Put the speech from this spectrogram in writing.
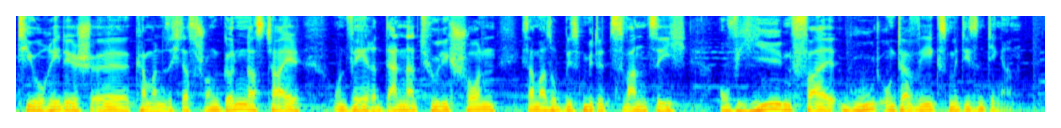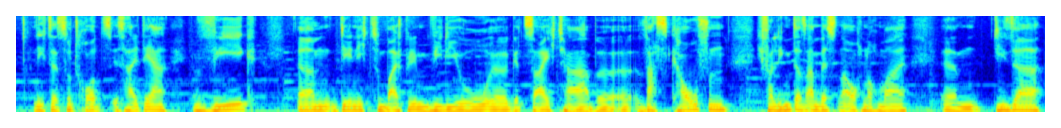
theoretisch äh, kann man sich das schon gönnen, das Teil, und wäre dann natürlich schon, ich sag mal so bis Mitte 20 auf jeden Fall gut unterwegs mit diesen Dingern. Nichtsdestotrotz ist halt der Weg, ähm, den ich zum Beispiel im Video äh, gezeigt habe, äh, was kaufen. Ich verlinke das am besten auch nochmal. Ähm, dieser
